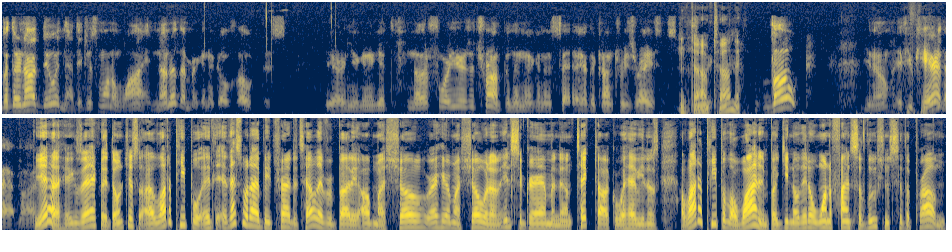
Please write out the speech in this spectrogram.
but they're not doing that. They just want to whine. None of them are gonna go vote this year, and you're gonna get another four years of Trump, and then they're gonna say the country's racist. It's I'm like, telling you. vote. You know, if you care that much. Yeah, exactly. Don't just a lot of people. And that's what I've been trying to tell everybody on my show, right here on my show, and on Instagram and on TikTok or what have you. There's a lot of people are whining, but you know they don't want to find solutions to the problem.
